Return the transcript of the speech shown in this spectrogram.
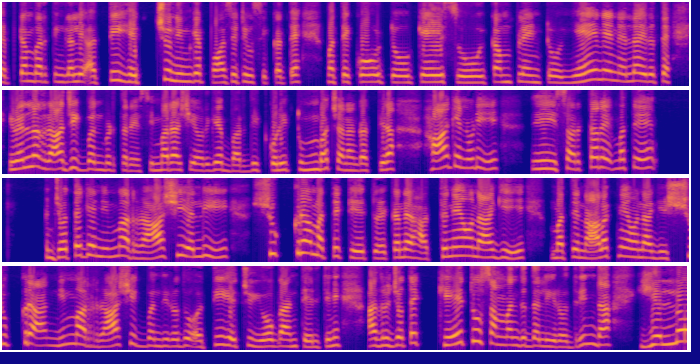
ಸೆಪ್ಟೆಂಬರ್ ತಿಂಗಳಲ್ಲಿ ಅತಿ ಹೆಚ್ಚು ನಿಮ್ಗೆ ಪಾಸಿಟಿವ್ ಸಿಕ್ಕತ್ತೆ. ಮತ್ತೆ ಕೋರ್ಟು, ಕೇಸು, ಕಂಪ್ಲೇಂಟು ಏನೇನೆಲ್ಲ ಇರುತ್ತೆ, ಇವೆಲ್ಲ ರಾಜಿಗ್ ಬಂದ್ಬಿಡ್ತಾರೆ. ಸಿಂಹರಾಶಿ ಅವ್ರಿಗೆ ಬರ್ದಿಟ್ಕೊಳ್ಳಿ, ತುಂಬಾ ಚೆನ್ನಾಗಾಗ್ತೀರಾ ಹಾಗೆ ನೋಡಿ ಈ ಸರ್ಕಾರ ಮತ್ತೆ ಜೊತೆಗೆ ನಿಮ್ಮ ರಾಶಿಯಲ್ಲಿ ಶುಕ್ರ ಮತ್ತೆ ಕೇತು, ಯಾಕಂದ್ರೆ ಹತ್ತನೇವನಾಗಿ ಮತ್ತೆ ನಾಲ್ಕನೇವನಾಗಿ ಶುಕ್ರ ನಿಮ್ಮ ರಾಶಿಗೆ ಬಂದಿರೋದು ಅತಿ ಹೆಚ್ಚು ಯೋಗ ಅಂತ ಹೇಳ್ತೀನಿ. ಅದ್ರ ಜೊತೆ ಕೇತು ಸಂಬಂಧದಲ್ಲಿ ಇರೋದ್ರಿಂದ ಎಲ್ಲೋ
